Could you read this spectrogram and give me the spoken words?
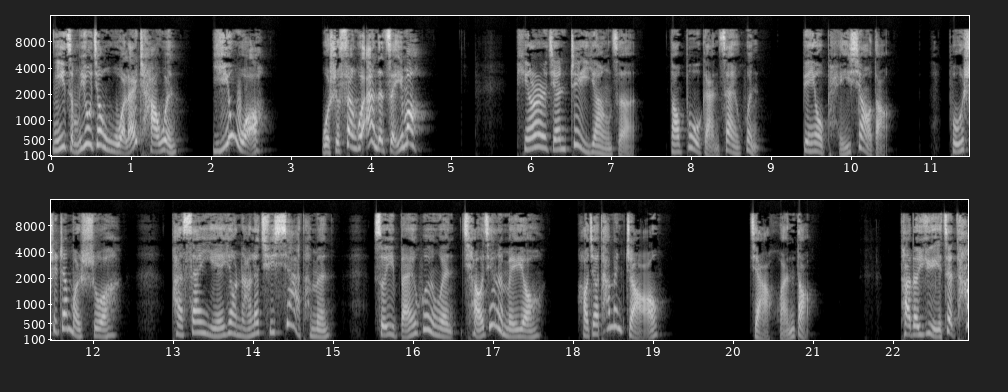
你怎么又叫我来查问？疑我？我是犯过案的贼吗？”平儿见这样子，倒不敢再问，便又陪笑道：“不是这么说，怕三爷要拿了去吓他们，所以白问问瞧见了没有，好叫他们找。”贾环道：“他的玉在他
